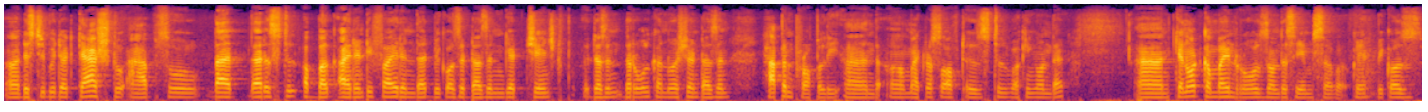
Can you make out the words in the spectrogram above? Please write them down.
uh, distributed cache to app so that there is still a bug identified in that because it doesn't get changed it doesn't the role conversion doesn't happen properly and uh, Microsoft is still working on that and cannot combine roles on the same server okay? Because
